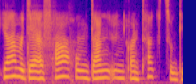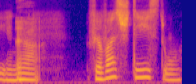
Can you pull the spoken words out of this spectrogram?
Ja, mit der Erfahrung dann in Kontakt zu gehen. Ja. Für was stehst du?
